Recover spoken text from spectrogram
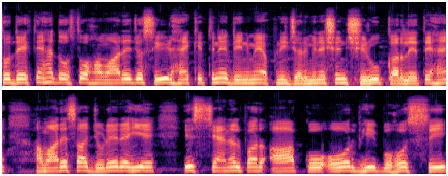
तो देखते हैं दोस्तों, हमारे जो सीड हैं, कितने दिन में अपनी जर्मिनेशन शुरू कर लेते हैं। हमारे साथ जुड़े रहिए। इस चैनल पर आपको और भी बहुत सी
